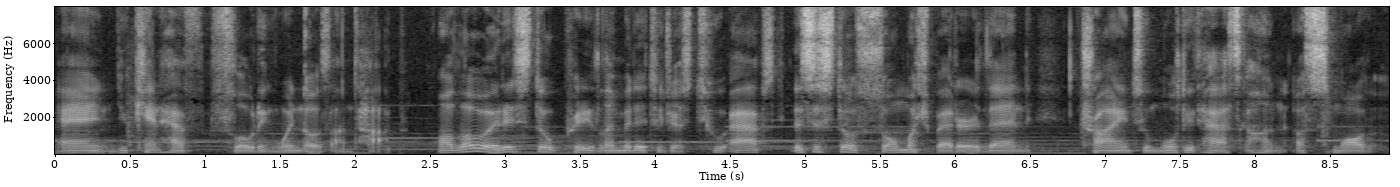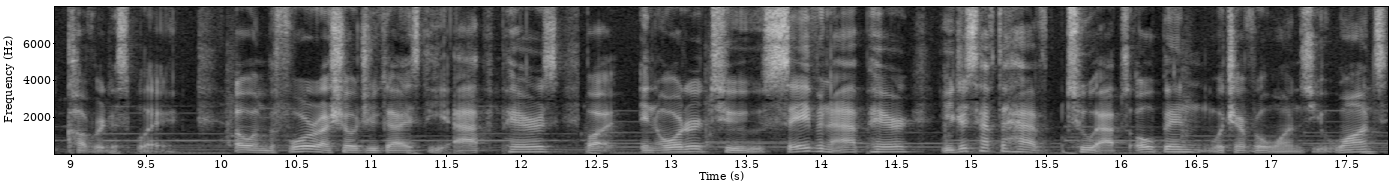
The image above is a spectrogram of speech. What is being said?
and you can't have floating windows on top. Although it is still pretty limited to just two apps, this is still so much better than trying to multitask on a small cover display. Oh, and before I showed you guys the app pairs, but in order to save an app pair, you just have to have two apps open, whichever ones you want,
